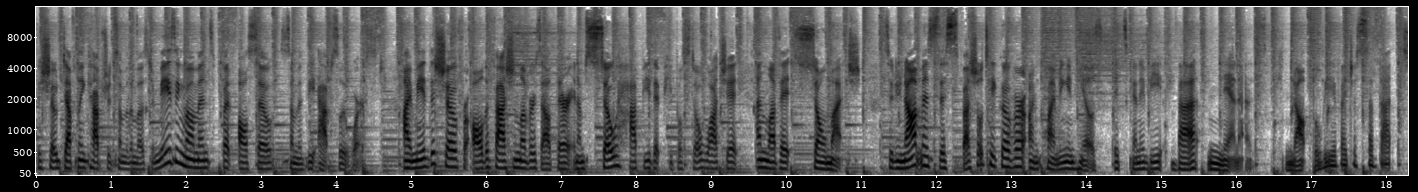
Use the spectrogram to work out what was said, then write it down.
The show definitely captured some of the most amazing moments, but also some of the absolute worst. I made the show for all the fashion lovers out there, and I'm so happy that people still watch it and love it so much. So do not miss this special takeover on Climbing in Heels. It's going to be bananas. Cannot believe I just said that.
